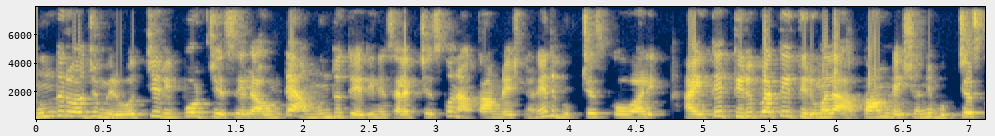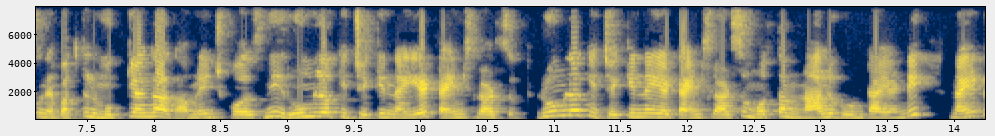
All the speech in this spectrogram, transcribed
ముందు రోజు మీరు వచ్చి రిపోర్ట్ చేసేలా ఉంటే ఆ ముందు తేదీని సెలెక్ట్ చేసుకొని అకామిడేషన్ అనేది బుక్ చేసుకోవాలి. అయితే తిరుపతి తిరుమల అకామిడేషన్ని బుక్ చేసుకునే భక్తులు ముఖ్యంగా గమనించుకోవాల్సింది రూమ్లోకి చెక్ ఇన్ అయ్యే టైం స్లాట్స్ రూమ్లోకి చెక్ ఇన్ అయ్యే టైం స్లాట్స్ మొత్తం నాలుగు ఉంటాయండి. నైట్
